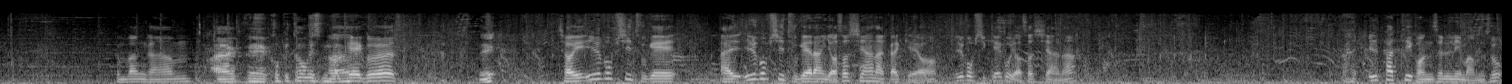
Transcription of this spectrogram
금방 감. 아, 네, 커피 타오겠습니다. 오케이 good. 네. 저희 7시 두개 아 7시 두 개랑 6시 하나 깔게요. 7시 깨고 6시 하나. 1파티 건슬님 암수.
